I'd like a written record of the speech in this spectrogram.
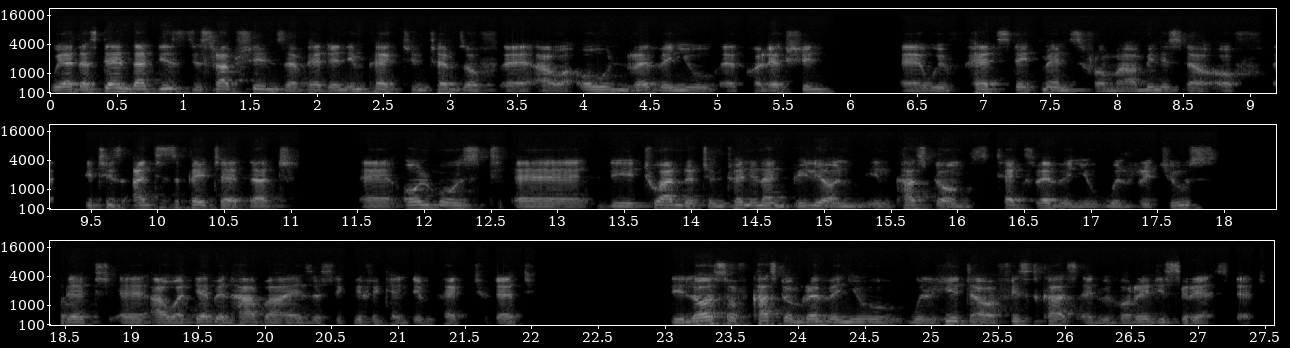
We understand that these disruptions have had an impact in terms of uh, our own revenue uh, collection. Uh, we've had statements from our Minister of, it is anticipated that uh, almost uh, the 229 billion in customs tax revenue will reduce, that uh, our Durban Harbour has a significant impact to that. The loss of custom revenue will hit our fiscals, and we've already experienced that.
